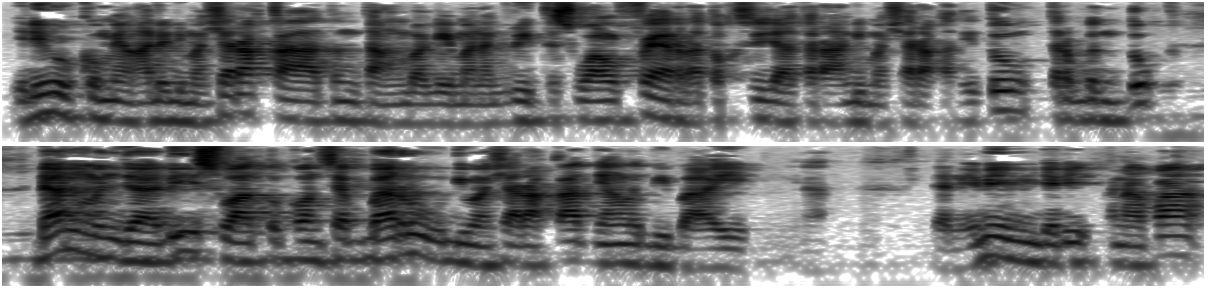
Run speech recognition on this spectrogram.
Jadi hukum yang ada di masyarakat tentang bagaimana greatest welfare atau kesejahteraan di masyarakat itu terbentuk dan menjadi suatu konsep baru di masyarakat yang lebih baik. ya. Dan ini menjadi kenapa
